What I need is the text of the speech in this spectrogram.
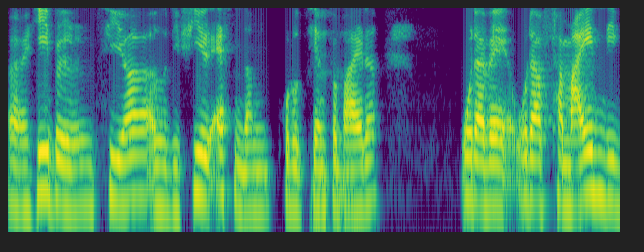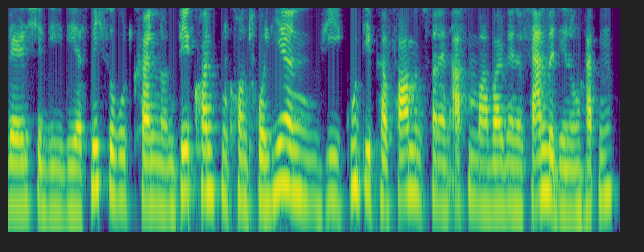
äh, Hebelzieher, also die viel Essen dann produzieren für mhm. beide. Oder, oder vermeiden die welche, die, die das nicht so gut können. Und wir konnten kontrollieren, wie gut die Performance von den Affen war, weil wir eine Fernbedienung hatten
